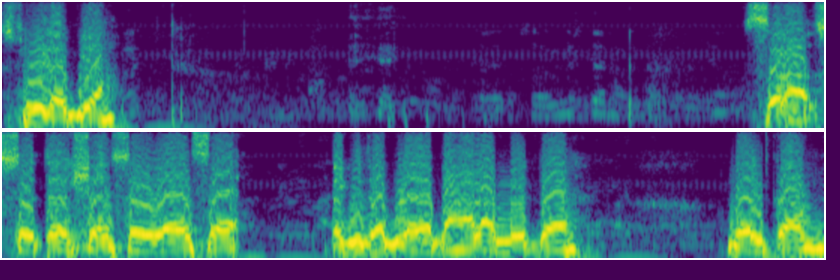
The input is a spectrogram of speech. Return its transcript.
स्पीड अप या। सजवायचं आहे नक्कीच आपल्याला पाहायला मिळतं वेलकम।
